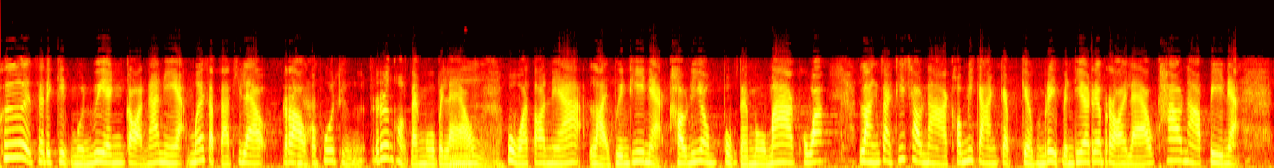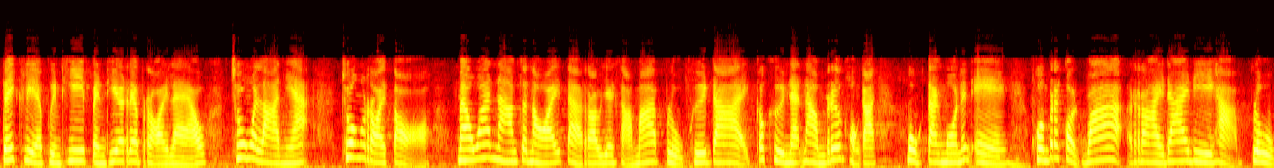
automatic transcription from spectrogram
พืชเศรษฐกิจหมุนเวียนก่อนหน้านี้ เมื่อสัปดาห์ที่แล้วเราก็พูดถึงเรื่องของแตงโมไปแล้วอืมบอกว่าตอนนี้หลายพื้นที่เนี่ยเขานิยมปลูกแตงโมมากเพราะว่าหลังจากที่ชาวนาเขามีการเก็บเกี่ยวผลผลิตเป็นที่เรียบร้อยแล้วข้าวนาปีเนี่ยได้เคลียร์พื้นที่เป็นที่เรียบร้อยแล้ว ช่วงเวลาเนี้ยช่วงรอยต่อ แม้ว่าน้ำจะน้อยแต่เรายังสามารถปลูกพืชได้ ก็คือแนะนำเรื่องของการปลูกแตงโมนั่นเอง ผลปรากฏว่ารายได้ดีค่ะ ปลูก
